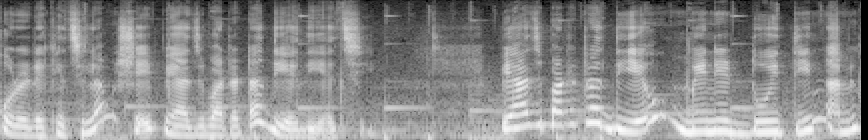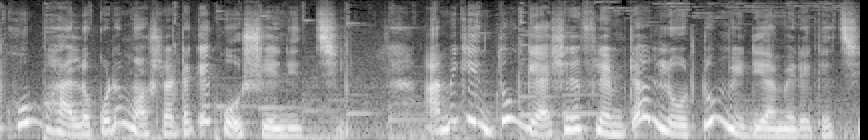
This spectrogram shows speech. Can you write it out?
করে রেখেছিলাম, সেই পেঁয়াজ বাটাটা দিয়ে দিয়েছি। পেঁয়াজ বাটাটা দিয়েও মিনিট দুই তিন আমি খুব ভালো করে মশলাটাকে কষিয়ে নিচ্ছি। আমি কিন্তু গ্যাসের ফ্লেমটা লো টু মিডিয়ামে রেখেছি।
